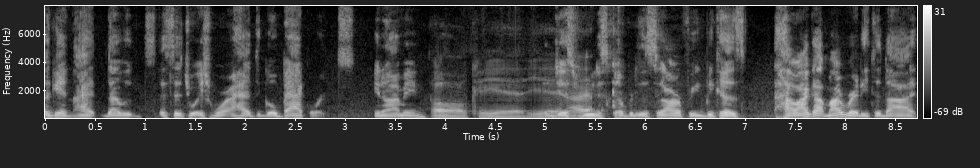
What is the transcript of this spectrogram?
again I had that was a situation where I had to go backwards. You know what I mean? Oh, okay, yeah, yeah. and just I- rediscovered the discography because how I got my Ready to Die,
